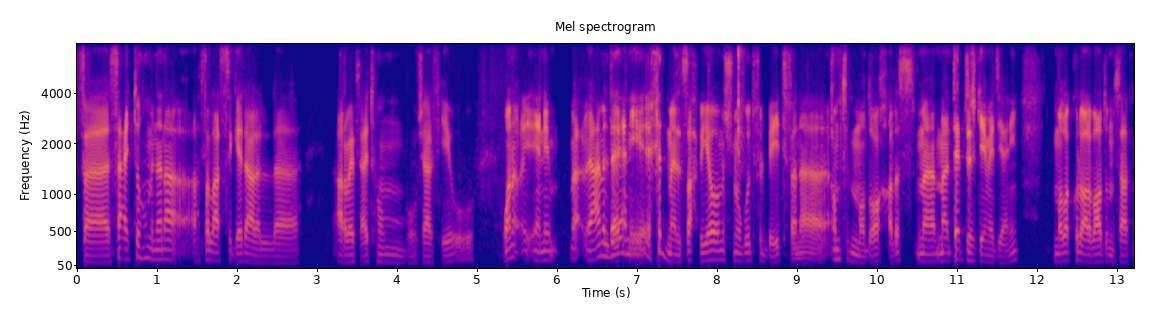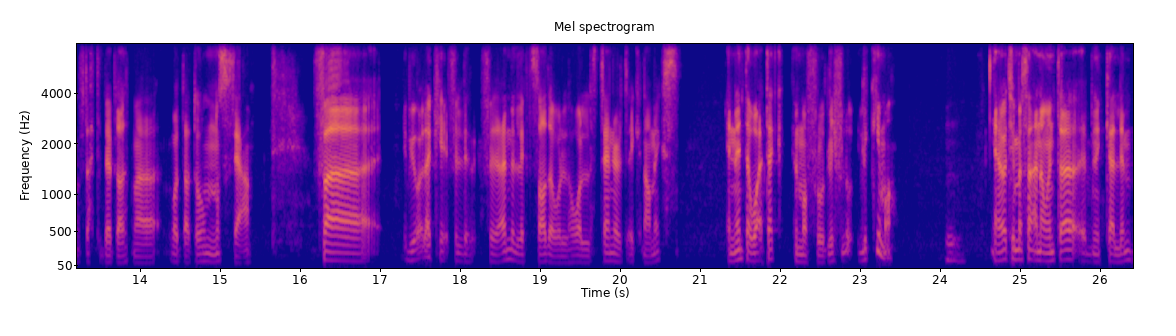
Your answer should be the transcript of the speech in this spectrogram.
فساعدتهم إن أنا أطلع السجادة على العربية بتاعتهم ومش عارف إيه. وأنا يعني عامل ده يعني خدمة لصاحبي هو مش موجود في البيت فأنا قمت بالموضوع خالص. ما, ما تعبتش جامد يعني. الموضوع كله على بعضه من ساعة ما فتحت الباب لغاية ما ودعتهم نص ساعة. ف بيقول لك في في علم الاقتصاد أو اللي هو ال standard economics إن أنت وقتك المفروض ليه value- ليه قيمة. يعني دلوقتي مثلا أنا وأنت بنتكلم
